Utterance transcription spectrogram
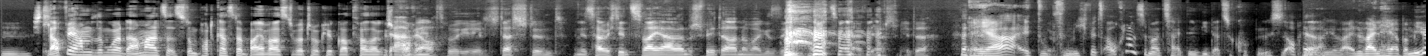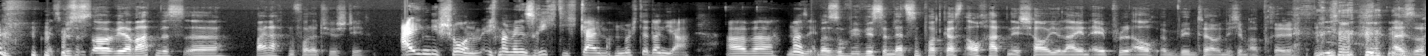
Mhm. Ich glaube, wir haben sogar damals, als du im Podcast dabei warst, über Tokyo Godfather Da haben gesprochen. wir auch drüber geredet, das stimmt. Und jetzt habe ich den zwei Jahre später auch nochmal gesehen. Zweieinhalb Jahre später. Ja, ja, ey, du, für mich wird es auch langsam mal Zeit, den wieder zu gucken. Das ist auch eine Ja. lange Weile, eine Weile her bei mir. Jetzt müsstest du aber wieder warten, bis äh, Weihnachten vor der Tür steht. Eigentlich schon. Ich meine, wenn es richtig geil machen möchte, dann ja. Aber mal sehen. Aber so wie wir es im letzten Podcast auch hatten, ich schaue July in April auch im Winter und nicht im April. also,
